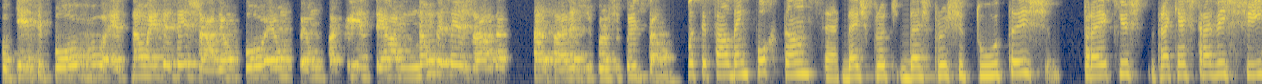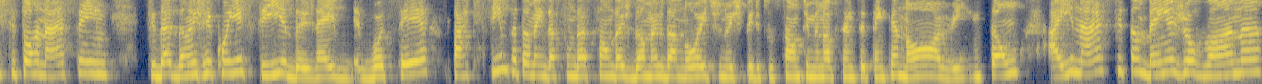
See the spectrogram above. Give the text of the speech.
Porque esse povo é, não é desejado, é, um, é, um, é uma clientela não desejada nas áreas de prostituição. Você fala da importância das, das prostitutas para que, que as travestis se tornassem cidadãs reconhecidas, né? E você participa também da fundação das Damas da Noite no Espírito Santo em 1979. Então, aí nasce também a Giovana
